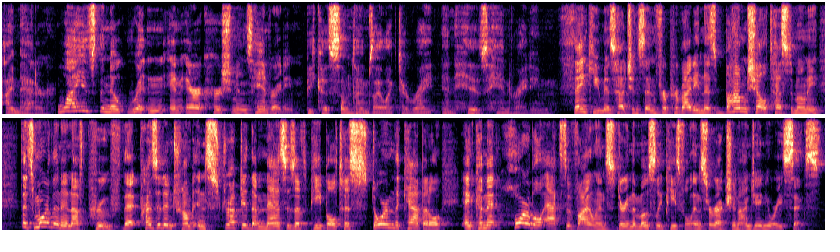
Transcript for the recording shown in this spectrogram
I matter. Why is the note written in Eric Herschmann's handwriting? Because sometimes I like to write in his handwriting. Thank you, Miss Hutchinson, for providing this bombshell testimony that's more than enough proof that President Trump instructed the masses of people to storm the Capitol and commit horrible acts of violence during the mostly peaceful insurrection on January 6th.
